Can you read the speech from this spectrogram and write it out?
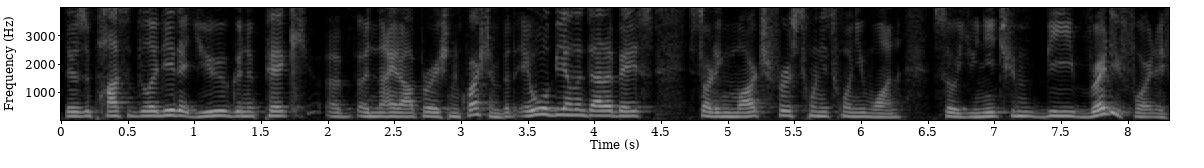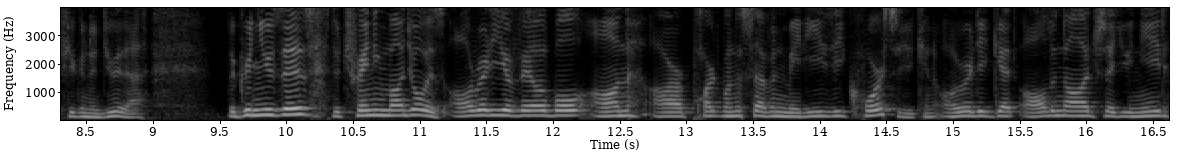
There's a possibility that you're going to pick a, a night operation question, but it will be on the database starting March 1st, 2021. So you need to be ready for it if you're going to do that. The good news is the training module is already available on our Part 107 Made Easy course, so you can already get all the knowledge that you need.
